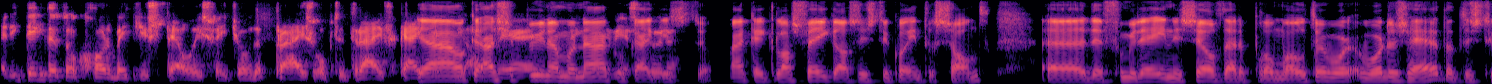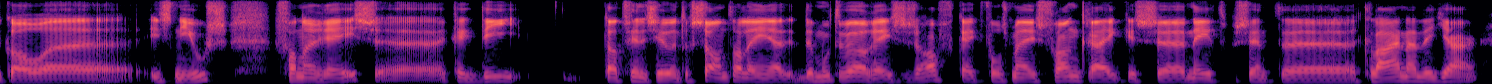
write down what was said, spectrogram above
en ik denk dat het ook gewoon een beetje een spel is, weet je, om de prijs op te drijven. Kijk, Ja, kijk, als je puur naar Monaco kijkt, is het, maar kijk, Las Vegas is natuurlijk wel interessant. Eh, de Formule 1 is zelf daar de promotor, wor- worden ze, hè? Dat is natuurlijk al eh, iets nieuws van een race. Eh, kijk, die, dat vinden ze heel interessant. Alleen, ja, er moeten wel races af. Kijk, volgens mij is Frankrijk is, eh 90% eh, klaar na dit jaar.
